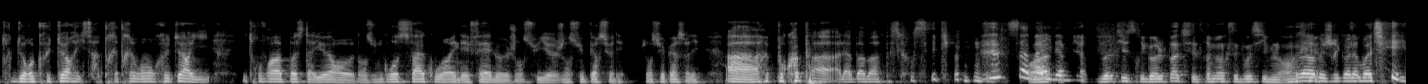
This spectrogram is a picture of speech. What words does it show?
truc de recruteur. C'est un très très bon recruteur. Il, il trouvera un poste ailleurs euh, dans une grosse fac ou un NFL. J'en suis j'en suis persuadé. J'en suis persuadé. Ah pourquoi pas Alabama parce qu'on sait que ça va, il aime bien. Baptiste rigole pas. Tu sais très bien que c'est possible. Hein. Non mais je rigole à moitié.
